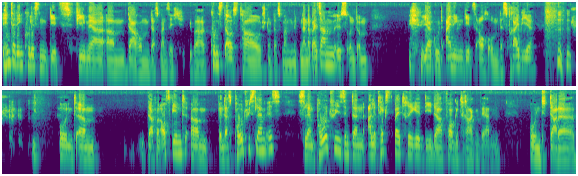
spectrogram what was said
hinter den Kulissen geht's vielmehr ähm, darum, dass man sich über Kunst austauscht und dass man miteinander beisammen ist und um ja gut, einigen geht's auch um das Freibier. und ähm, davon ausgehend, ähm, wenn das Poetry Slam ist, Slam Poetry sind dann alle Textbeiträge, die da vorgetragen werden. Und da da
